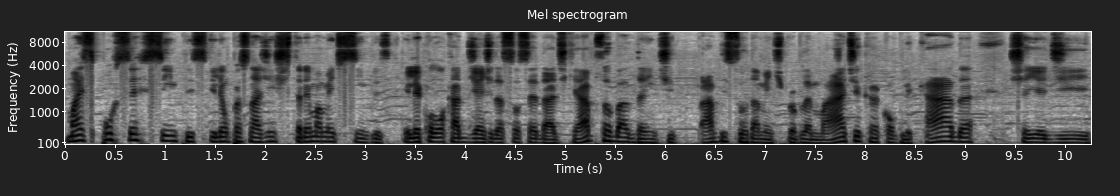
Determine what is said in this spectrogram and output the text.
mas por ser simples, ele é um personagem extremamente simples. Ele é colocado diante da sociedade que é absurdamente, absurdamente problemática, complicada, cheia de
